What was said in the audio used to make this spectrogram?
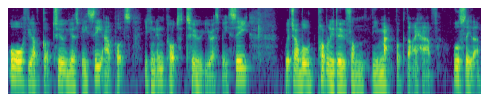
Or if you've got two USB-C outputs, you can input two USB-C, which I will probably do from the MacBook that I have. We'll see though.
